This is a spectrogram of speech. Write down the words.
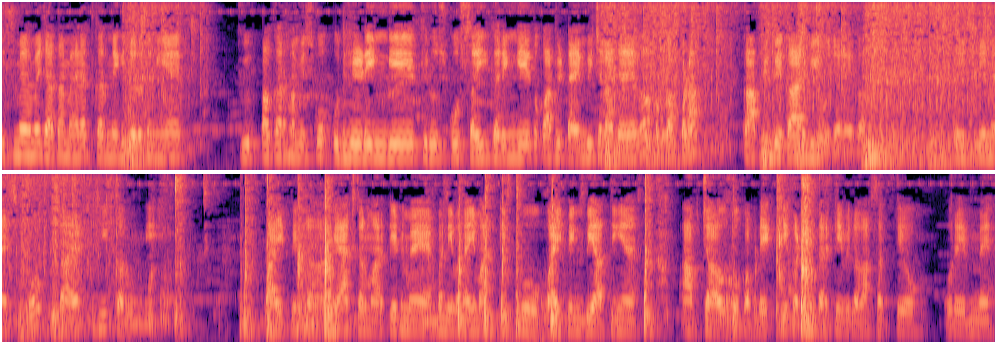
इसमें हमें ज़्यादा मेहनत करने की ज़रूरत नहीं है अगर हम इसको उधेड़ेंगे, फिर उसको सही करेंगे तो काफ़ी टाइम भी चला जाएगा और कपड़ा काफ़ी बेकार भी हो जाएगा। तो इसलिए मैं इसको डायरेक्ट ही करूँगी। पाइपिंग लगा के। आजकल मार्केट में बनी बनाई मार्केट वो पाइपिंग भी आती हैं। आप चाहो तो कपड़े की कटिंग करके भी लगा सकते हो उरेब में।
